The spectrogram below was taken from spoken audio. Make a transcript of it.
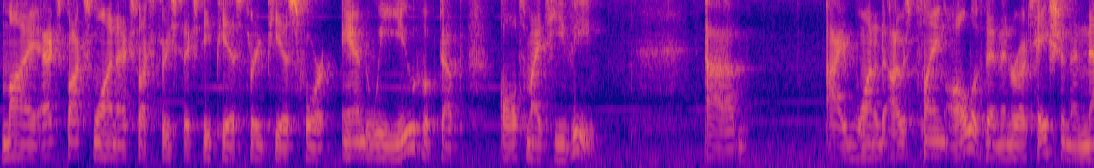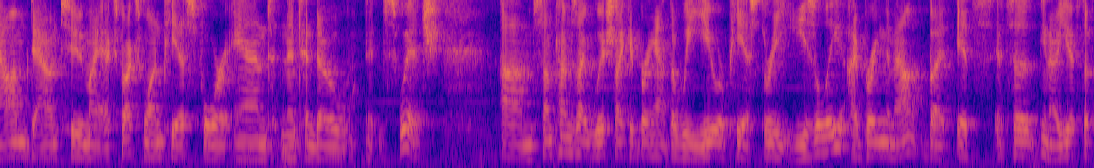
my Xbox One, Xbox 360, PS3, PS4, and Wii U hooked up all to my TV. Um, I wanted I was playing all of them in rotation and now I'm down to my Xbox One, PS4 and Nintendo Switch. Um, sometimes I wish I could bring out the Wii U or PS3 easily. I bring them out, but it's it's a you know you have to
